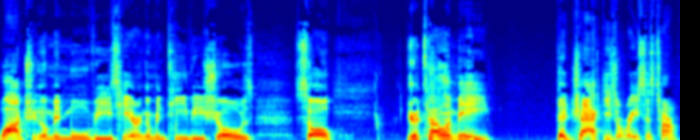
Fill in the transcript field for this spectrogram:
watching them in movies, hearing them in TV shows. So you're telling me that Jackie's a racist term.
